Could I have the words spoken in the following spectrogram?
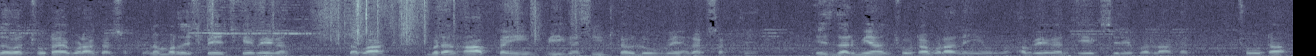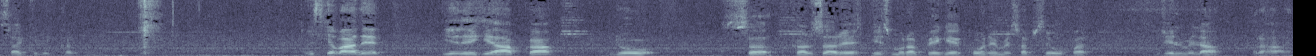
ज़बर छोटा या बड़ा कर सकते हैं। नंबर दो, इस पेज के बैगन दबा बटन आप कहीं भी घसीट कर लो में रख सकते हैं। इस दरमियान छोटा बड़ा नहीं होगा। अब बैगन एक सिरे पर लाकर छोटा सा क्लिक कर दें। इसके बाद है ये देखिए आपका जो कर्सर है, इस मुरबे के कोने में सबसे ऊपर झिलमिला रहा है।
